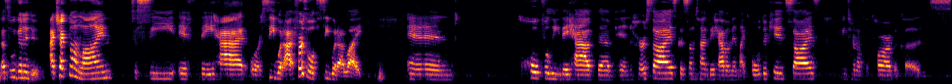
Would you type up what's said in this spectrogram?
that's what we're gonna do. I checked online to see if they had or see what i first of all to see what i liked. And hopefully they have them in her size because sometimes they have them in like older kids size. Let me turn off the car because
